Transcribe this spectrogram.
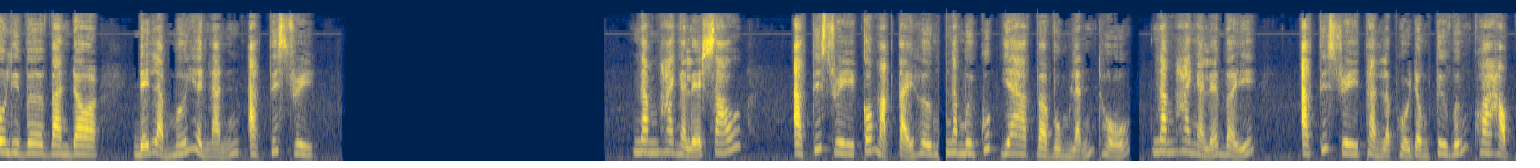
Oliver Van Dor, để làm mới hình ảnh Artistry. Năm 2006, Artistry có mặt tại hơn 50 quốc gia và vùng lãnh thổ. Năm 2007, Artistry thành lập Hội đồng Tư vấn Khoa học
